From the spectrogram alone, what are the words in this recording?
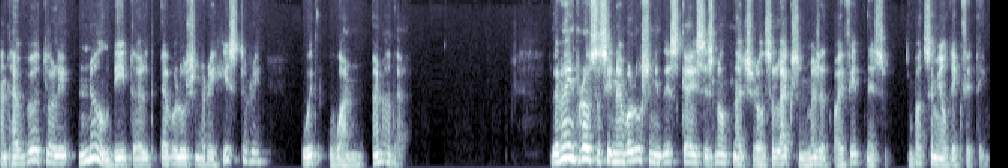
and have virtually no detailed evolutionary history with one another. The main process in evolution in this case is not natural selection measured by fitness, but semiotic fitting.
